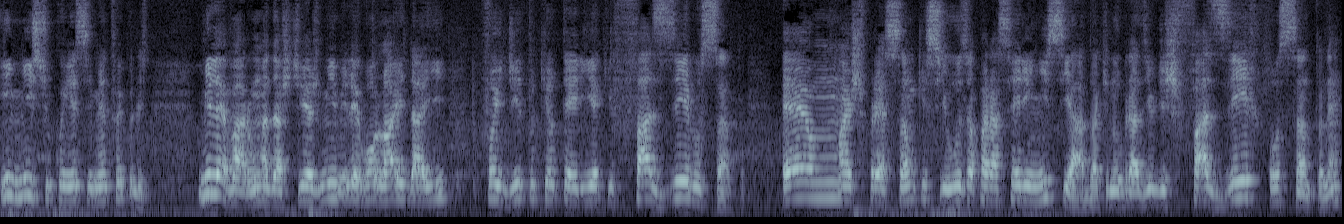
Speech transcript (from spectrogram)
início conhecimento foi por isso. Me levaram, uma das tias minhas me levou lá e daí foi dito que eu teria que fazer o santo. É uma expressão que se usa para ser iniciado. Aqui no Brasil diz fazer o santo, né?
